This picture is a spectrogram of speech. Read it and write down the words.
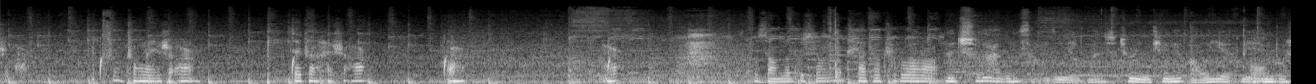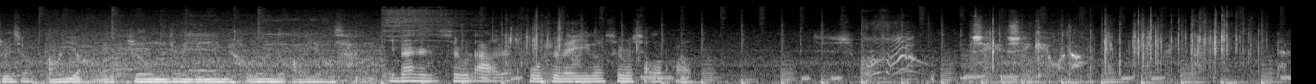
是二？转转了也是二，再转还是二，二，二。我嗓子不行了，吃辣条吃多了。那吃辣跟嗓子没关系，就是你天天熬夜，每天不睡觉，熬夜熬的。觉得我们这个营里面好多人都熬夜熬惨了。一般是岁数大的人，我是唯一一个岁数小的夸了。谁谁给我的？大概。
